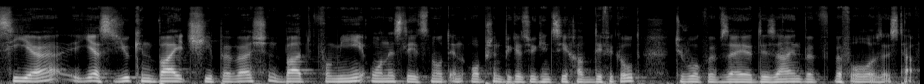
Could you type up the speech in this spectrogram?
Sierra, yes, you can buy cheaper version, but for me, honestly, it's not an option because you can see how difficult to work with their design with, with all of this stuff.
